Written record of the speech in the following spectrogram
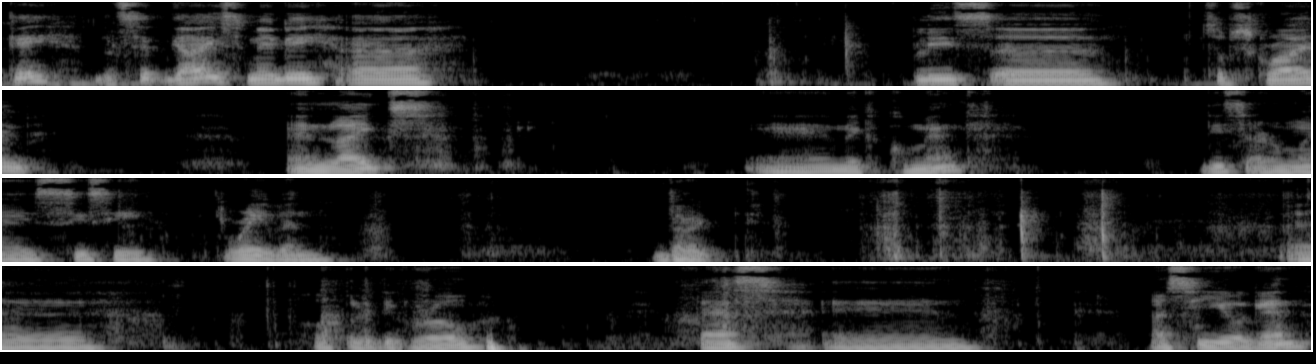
okay, that's it guys. Maybe uh please uh, subscribe and likes and make a comment. These are my ZZ Raven dark. Uh, hopefully they grow fast and I'll see you again.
